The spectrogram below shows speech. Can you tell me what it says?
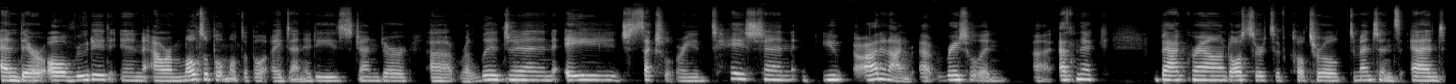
and they're all rooted in our multiple, multiple identities gender, uh, religion, age, sexual orientation, you on and on, uh, racial and uh, ethnic background, all sorts of cultural dimensions. And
